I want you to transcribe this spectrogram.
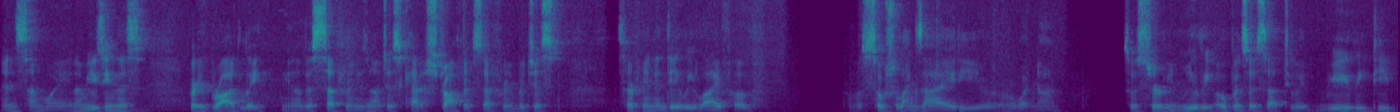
in some way. And I'm using this very broadly. You know, this suffering is not just catastrophic suffering, but just suffering in daily life of, of a social anxiety or, or whatnot. So serving really opens us up to a really deep,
